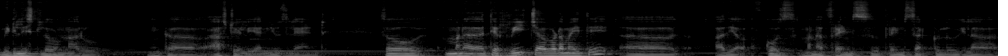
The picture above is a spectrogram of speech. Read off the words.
మిడిల్ ఈస్ట్లో ఉన్నారు. ఇంకా ఆస్ట్రేలియా న్యూజిలాండ్ సో మన అంటే రీచ్ అవ్వడం అయితే అది కోర్స్ మన ఫ్రెండ్స్ ఫ్రెండ్స్ సర్కిల్ ఇలా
